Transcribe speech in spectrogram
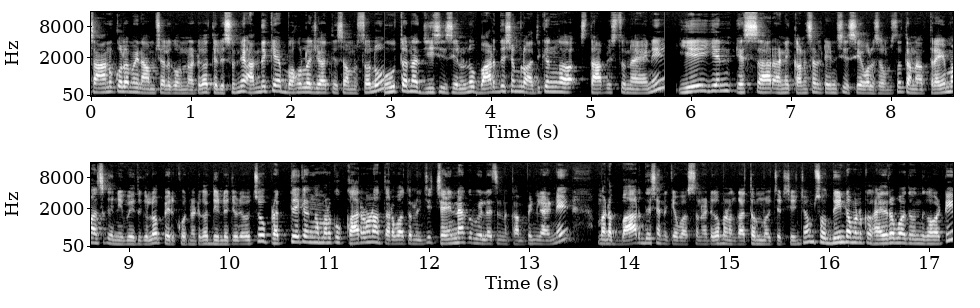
సానుకూలమైన అంశాలుగా ఉన్నట్టుగా తెలుస్తుంది. అందుకే బహుళ జాతి సంస్థలు నూతన జీసీసీలను భారతదేశంలో అధికంగా స్థాపిస్తున్నాయని ఏఎన్ఎస్ఆర్ అనే కన్సల్టెన్సీ సేవల సంస్థ తన త్రైమాసిక నివేదికలో పేర్కొన్నట్టుగా దీంట్లో చూడవచ్చు. ప్రత్యేకంగా మనకు కరోనా తర్వాత నుంచి చైనాకు వెళ్ళాల్సిన కంపెనీలన్నీ మన భారతదేశానికి వస్తున్నట్టుగా మనం గతంలో చర్చించాం. సో దీంట్లో మనకు హైదరాబాద్ ఉంది కాబట్టి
